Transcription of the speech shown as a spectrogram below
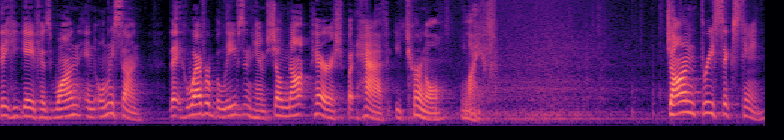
that he gave his one and only Son, that whoever believes in him shall not perish but have eternal life. John 3:16,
